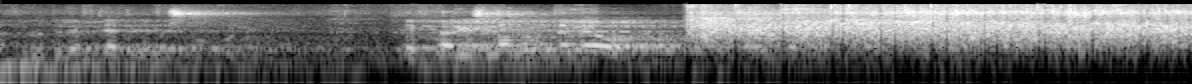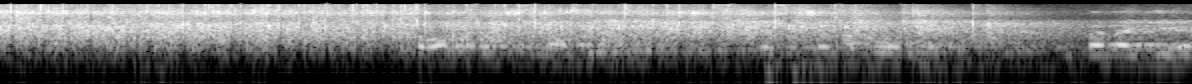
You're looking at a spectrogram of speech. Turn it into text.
Αφήνω τελευταία την Ευχαριστώ Ευχαριστώ τον Τελεό. Το έχω ξαναπεί και το ξαναπούμε. Η Παναγία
